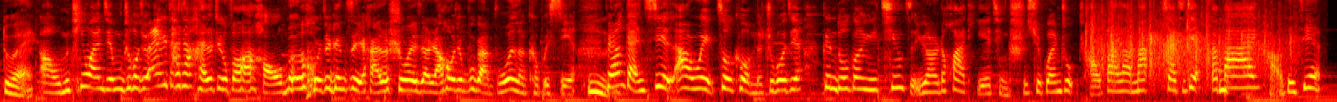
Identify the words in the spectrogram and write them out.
对，啊，我们听完节目之后觉得，哎，他家孩子这个方法好，我们回去跟自己孩子说一下，然后就不管不问了，可不行。嗯，非常感谢二位做客我们的直播间，更多关于亲子育儿的话题，也请持续关注潮爸辣妈，下期见，拜拜。好，再见。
